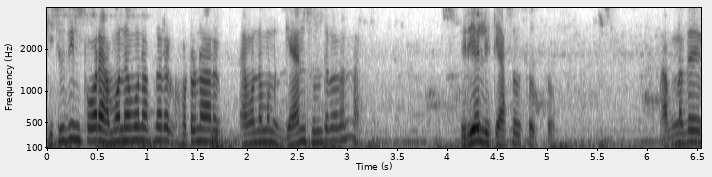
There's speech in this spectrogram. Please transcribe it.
কিছুদিন পর এমন এমন আপনারা ঘটনার এমন এমন জ্ঞান শুনতে পাবেন না? রিয়েলিটি আসল সত্য। আপনাদের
